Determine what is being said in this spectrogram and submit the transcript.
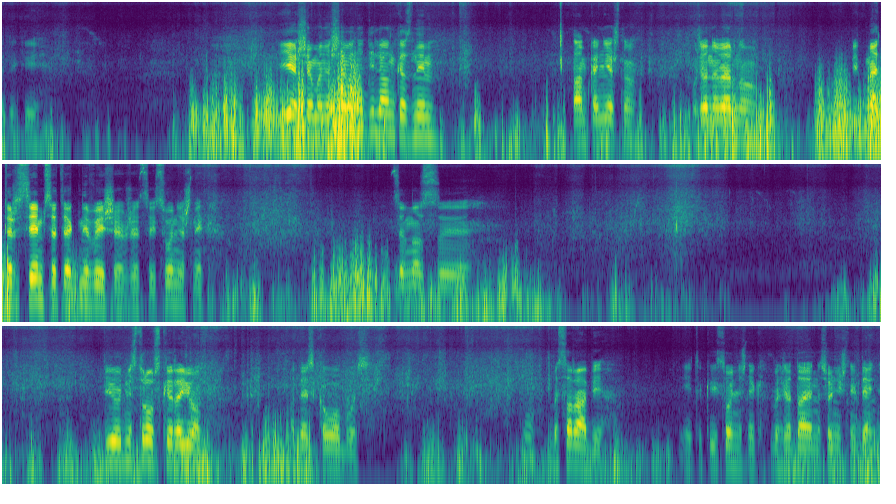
Ось такий. Є ще в мене ще одна ділянка з ним. Там, звісно, вже, напевно, під метр сімдесят, як не вище вже цей соняшник. Це в нас е, Білодністровський район, Одеська область. Ну, Бесарабія. І такий соняшник виглядає на сьогоднішній день.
